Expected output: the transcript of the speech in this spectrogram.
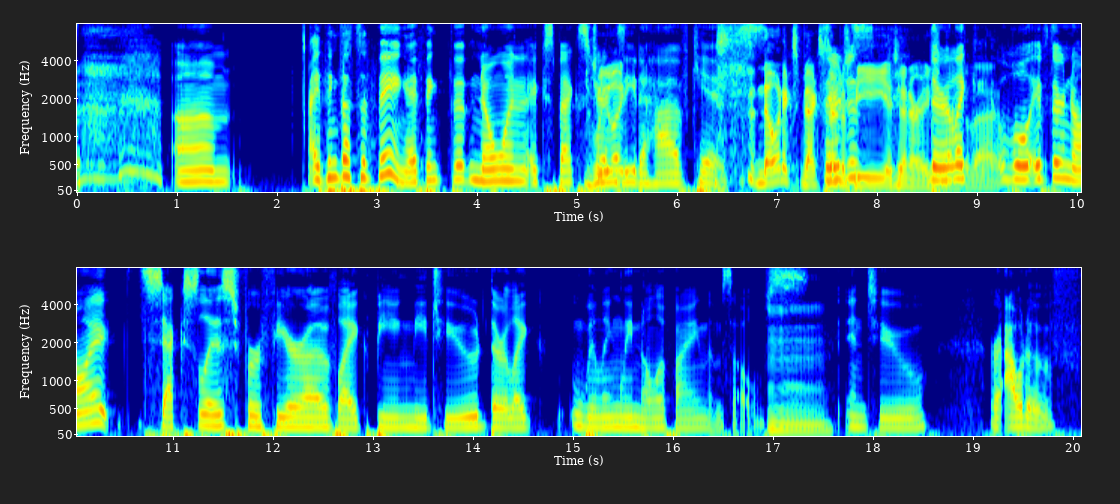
um, I think that's the thing. I think that no one expects Gen like- Z to have kids. no one expects They're there to just- be a generation. they're after like that. well if they're not sexless for fear of like being me too they're like willingly nullifying themselves Mm. into or out of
